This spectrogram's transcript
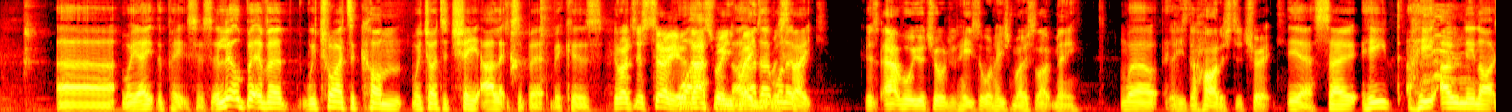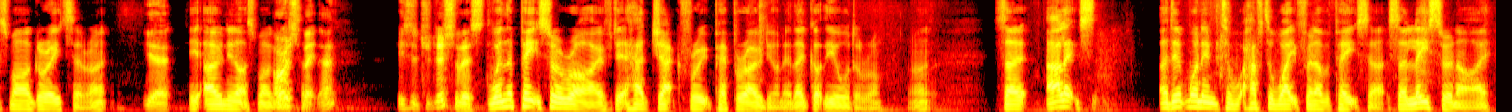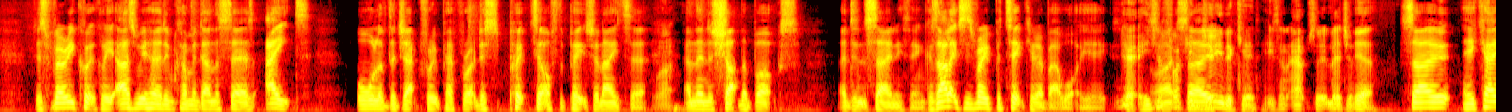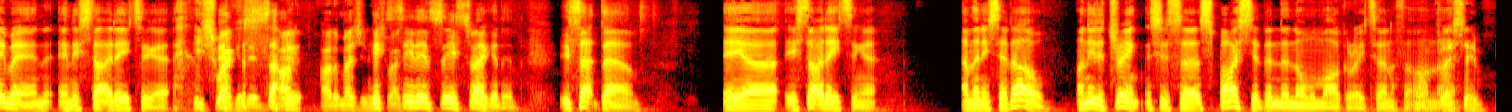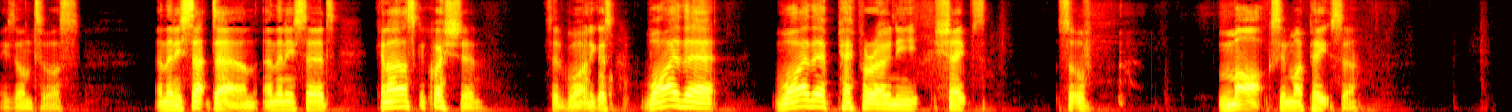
Uh, we ate the pizzas. A little bit of a. We tried to con. We tried to cheat Alex a bit because. Can I just tell you, that's where you've happened? I- I made the wanna- mistake. Because out of all your children, he's the one who's most like me. Well, He's the hardest to trick. yeah. So he he only likes margarita, right? Yeah. He only likes margarita. I respect that. He's a traditionalist. When the pizza arrived, it had jackfruit pepperoni on it. They'd got the order wrong, right? So Alex, I didn't want him to have to wait for another pizza. So Lisa and I, just very quickly, as we heard him coming down the stairs, ate all of the jackfruit pepperoni, just picked it off the pizza and ate it, Right. and then just shut the box and didn't say anything because Alex is very particular about what he eats. Yeah, he's a fucking so- G, the kid. He's an absolute legend. Yeah. So he came in and he started eating it. He swaggered in. So- I, I'd imagine he he, swaggered he did. He swaggered in. He sat down. He uh, he started eating it, and then he said, "Oh, I need a drink. This is uh, spicier than the normal margarita." And I thought, "Oh, Oh, no, bless him. he's on to us." And then he sat down, and then he said, "Can I ask a question?" I said, "What?" And he goes, "Why are there, why are there pepperoni shaped sort of marks in my pizza?"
